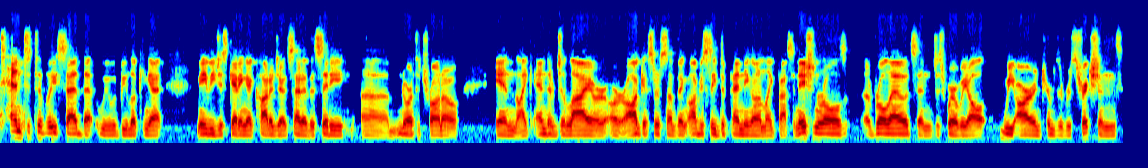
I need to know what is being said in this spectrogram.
tentatively said that we would be looking at maybe just getting a cottage outside of the city, um, north of Toronto, in like end of July or, or August or something. Obviously, depending on like vaccination rolls uh, rollouts and just where we all we are in terms of restrictions.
